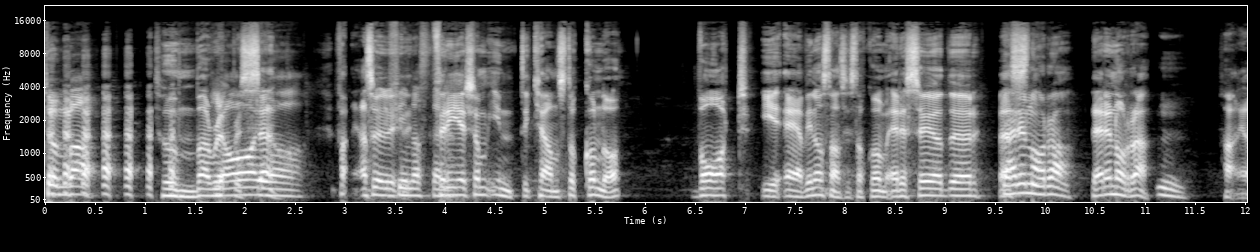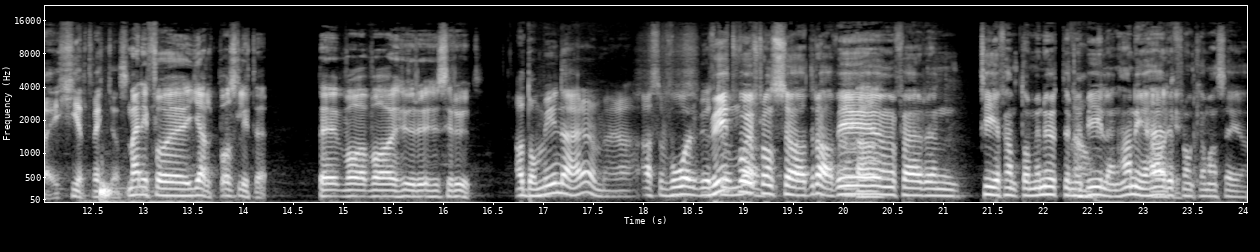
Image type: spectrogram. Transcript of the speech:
Tumba. Tumba ja, represent. ja. Fan, alltså, för er som inte kan Stockholm då. Vart är, är vi någonstans i Stockholm? Är det söder? Väst? är norra. Det här är norra? Mm. Fan, jag är helt väck alltså. Men ni får hjälpa oss lite. Det, vad, vad, hur, hur ser det ut? ja, de är ju nära de här. Alltså Vårby och Vi Tumba. två är från södra. Vi är Ja. ungefär en 10-15 minuter med Ja. bilen. Han är härifrån kan man säga.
